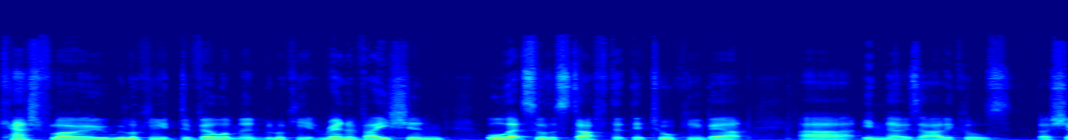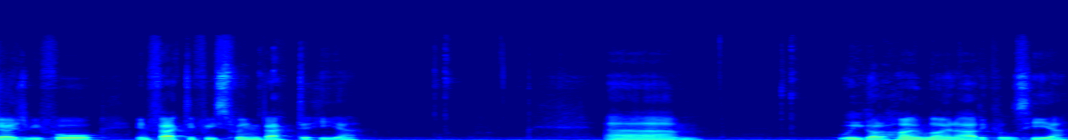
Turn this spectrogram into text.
cash flow, we're looking at development, we're looking at renovation, all that sort of stuff that they're talking about uh, in those articles that I showed you before. In fact, if we swing back to here, um, we got a home loan articles here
